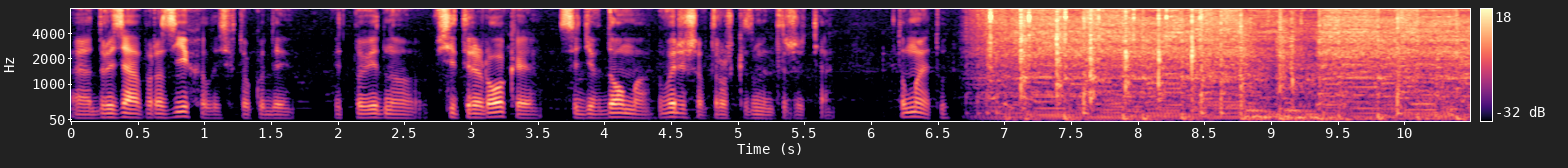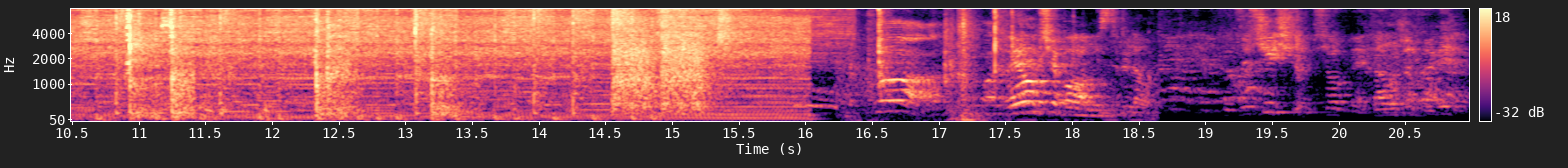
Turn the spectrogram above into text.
Е, Друзі роз'їхались хто куди. Відповідно, всі три роки сидів вдома, вирішив трошки змінити життя. Тому я тут. Я вообще по вам не стрелял. Зачищено, все, блядь, там уже проверено.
